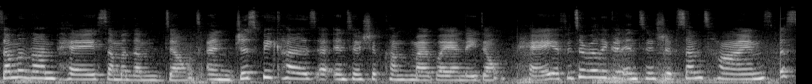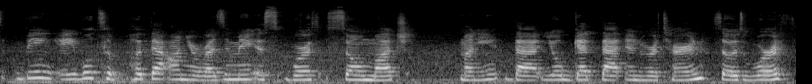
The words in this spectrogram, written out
some of them pay some of them don't. And just because an internship comes my way and they don't pay if it's a really good internship sometimes just being able to put that on your resume is worth so much money that you'll get that in return. So it's worth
